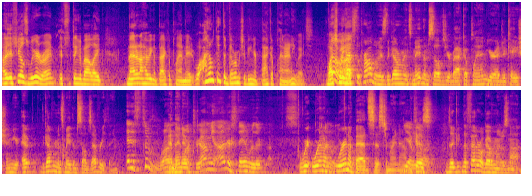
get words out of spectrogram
Uh, it feels weird, right? It's the thing about like matter not having a backup plan made. Well, I don't think the government should be in your backup plan anyways. Why No, should we I- have? That's the problem. Is the government's made themselves your backup plan, your education, your ev- the government's made themselves everything. And it's to run And the then it- I mean, I understand where they're. We're, we're in a really we're in a bad system right now Yeah, because the the federal government was not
